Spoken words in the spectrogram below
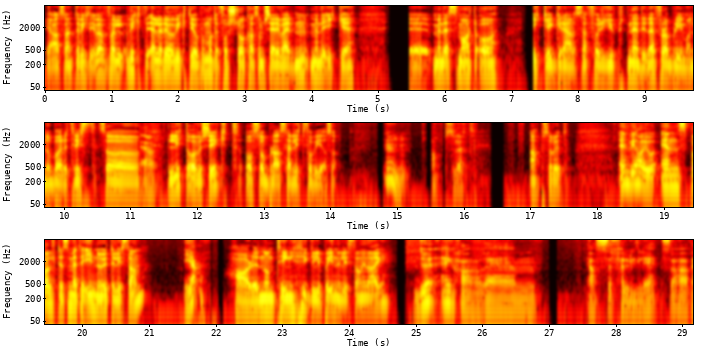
Ja, sant. Det er viktig, i hvert fall viktig Eller det er jo viktig å på en måte forstå hva som skjer i verden, men det er ikke eh, Men det er smart å ikke grave seg for djupt nedi det, for da blir man jo bare trist. Så Ja. litt oversikt, og så bla seg litt forbi også. Mm, absolutt. Absolutt. En, vi har jo en spalte som heter Inne- og utelistene. Ja. Har du noen ting hyggelig på innelistene i dag? Du, jeg har eh, Ja, selvfølgelig så har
